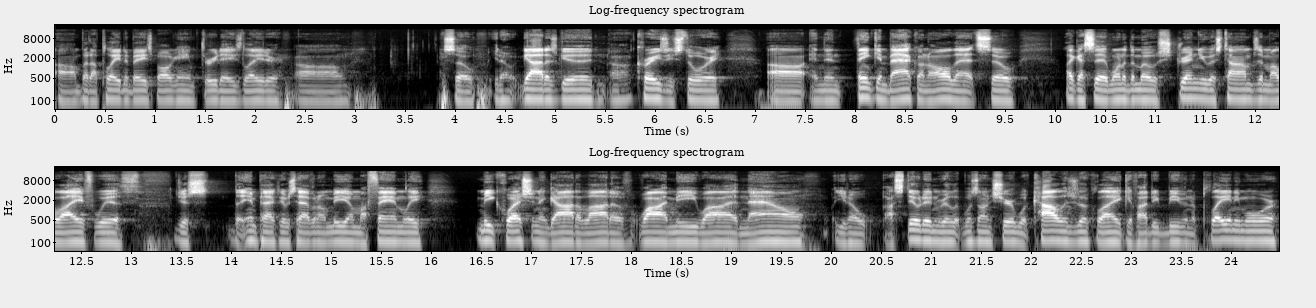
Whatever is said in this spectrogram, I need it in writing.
Um, but I played in a baseball game three days later. Um, so, you know, God is good. Uh, crazy story. Uh, and then thinking back on all that. So, like I said, one of the most strenuous times in my life with just the impact it was having on me, on my family, me questioning God a lot of why me, why now. You know, I still didn't really, was unsure what college looked like, if I'd be even to play anymore.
